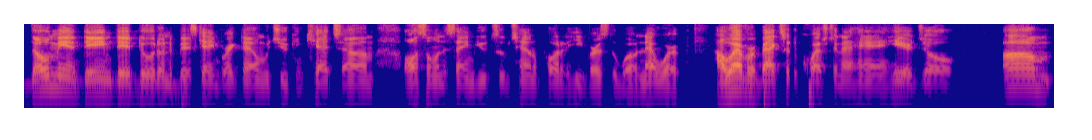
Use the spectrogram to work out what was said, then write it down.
Though me and Dame did do it on the Biscayne breakdown, which you can catch um also on the same YouTube channel, part of the Heat versus the World Network. However, back to the question at hand here, Joe. Um,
